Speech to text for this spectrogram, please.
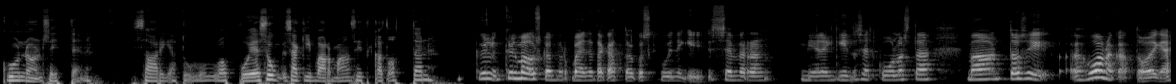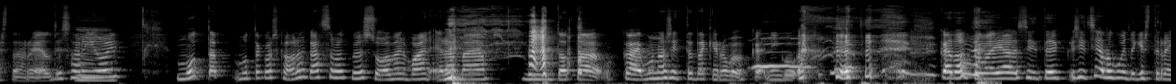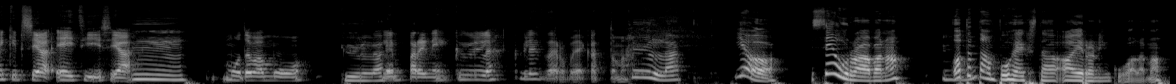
kun on sitten sarja tullut loppuun. Ja sun, säkin varmaan sitten katot tämän. Kyllä, kyllä mä uskon, että mä rupean tätä katsoa, koska kuitenkin sen verran mielenkiintoiset kuulostaa. Mä oon tosi huono katsoa oikeastaan reality-sarjoja, mm. Mutta, mutta koska olen katsonut myös Suomen vain elämää, niin tota, kai mun on sitten tätäkin ruveta niinku, katsottava. Ja sitten sit siellä on kuitenkin Stray Kids ja ATEEZ ja Mm, muutama muu kyllä. lemppari, niin kyllä, kyllä tätä rupeaa katsomaan. Kyllä. Joo. Seuraavana Mm-hmm. otetaan puheeksi tämä Ironin kuolema.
